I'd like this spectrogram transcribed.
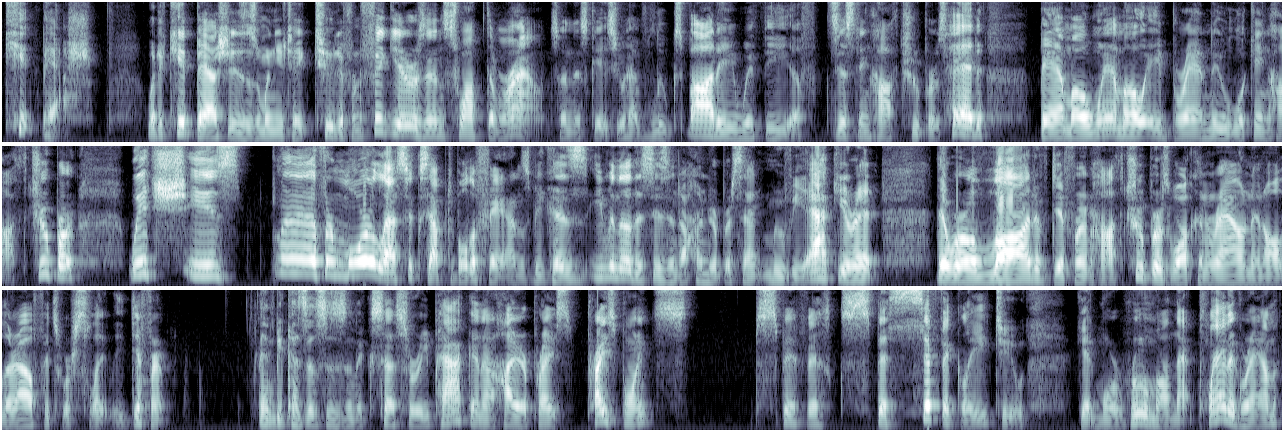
kit bash. What a kit bash is, is when you take two different figures and swap them around. So in this case, you have Luke's body with the existing Hoth Trooper's head, Bammo Whammo, a brand new looking Hoth Trooper, which is eh, for more or less acceptable to fans because even though this isn't 100% movie accurate, there were a lot of different Hoth Troopers walking around and all their outfits were slightly different. And because this is an accessory pack and a higher price price point, specific, specifically to get more room on that planogram,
